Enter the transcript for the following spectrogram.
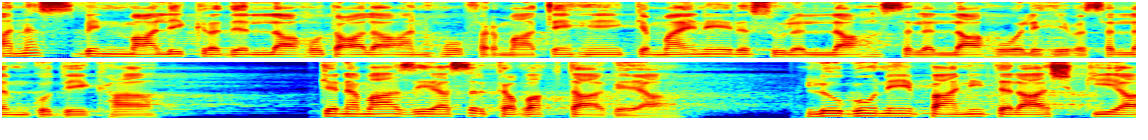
अनस बिन मालिक रदल्ला तहो फरमाते हैं कि मैंने सल्लल्लाहु अलैहि वसल्लम को देखा कि नमाज़ असर का वक्त आ गया। लोगों ने पानी तलाश किया।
